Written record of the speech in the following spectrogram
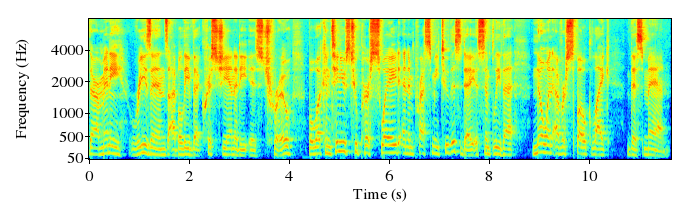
There are many reasons I believe that Christianity is true, but what continues to persuade and impress me to this day is simply that no one ever spoke like this man.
